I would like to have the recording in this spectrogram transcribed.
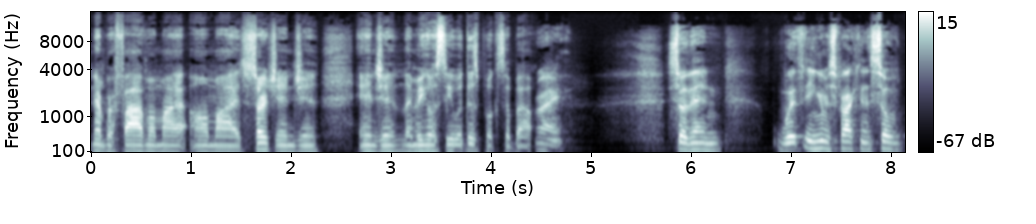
number five on my on my search engine engine. Let me go see what this book's about." Right. So then, with Ingram Sparkman, so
